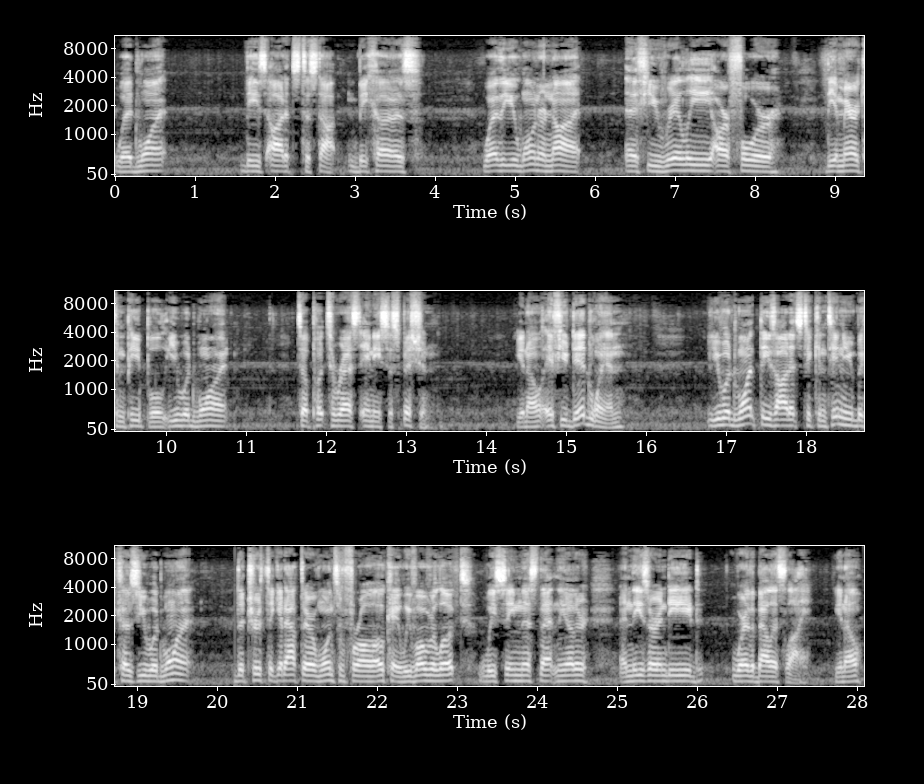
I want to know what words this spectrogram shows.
would want these audits to stop because whether you want or not, if you really are for the American people, you would want to put to rest any suspicion. You know, if you did win, you would want these audits to continue because you would want the truth to get out there once and for all. Okay, we've overlooked, we've seen this, that, and the other, and these are indeed where the ballots lie, you know,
